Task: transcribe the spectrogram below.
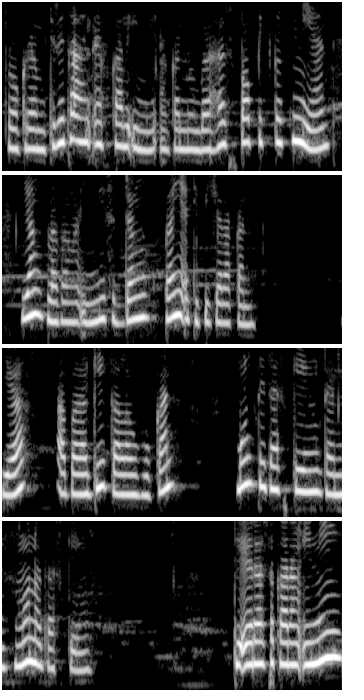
program cerita ANF kali ini akan membahas topik kekinian yang belakangan ini sedang banyak dibicarakan. Ya, apalagi kalau bukan multitasking dan monotasking. Di era sekarang ini,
